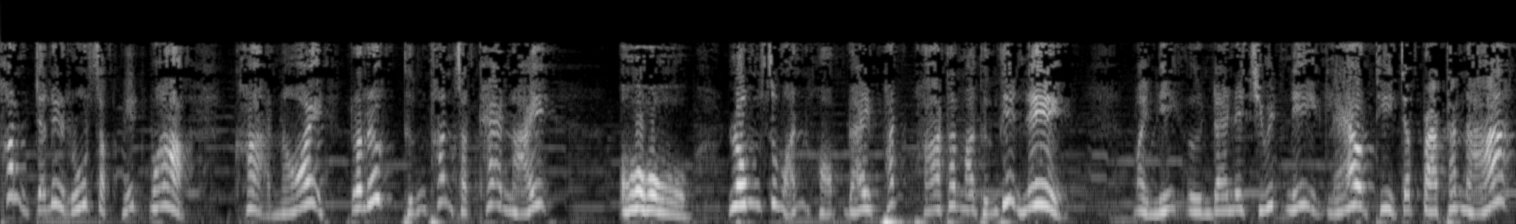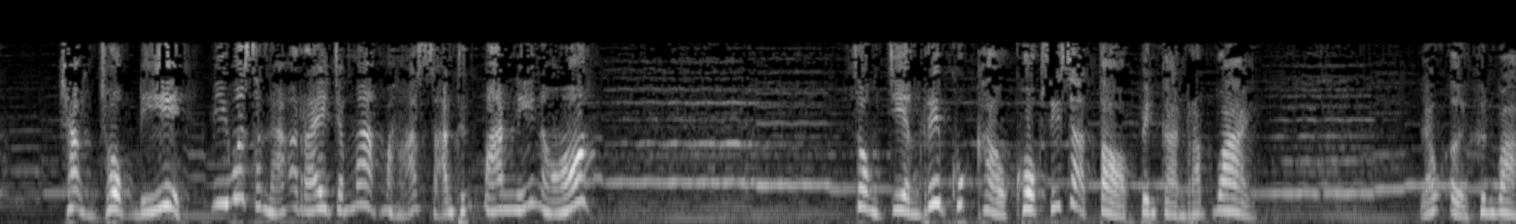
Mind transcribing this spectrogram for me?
ท่านจะได้รู้สักนิดว่า ข้าน้อยระลึกถึงท่านสักแค่ไหน โอ้ ลมสวรรค์หอบใดพัดพาท่านมาถึงที่นี่ ไม่มีอื่นใดในชีวิตนี้อีกแล้วที่จะปรารถนา ช่างโชคดี มีวาสนาอะไรจะมากมหาศาลถึงปานนี้หนอส่งเจียงรีบคุกเข่าโคกศีรษะตอบเป็นการรับไหว้ แล้วเอ่ยขึ้นว่า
